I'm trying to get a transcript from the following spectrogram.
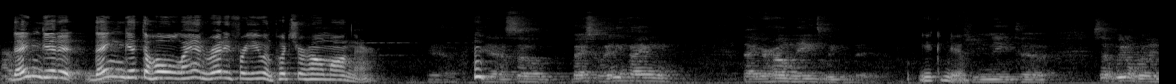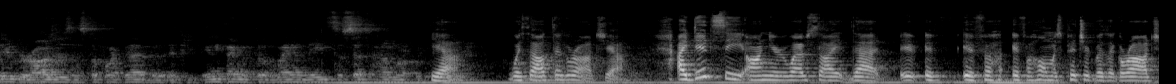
Park. they can get it they can get the whole land ready for you and put your home on there. Yeah, yeah. So basically, anything that your home needs, we can do. You can do. You need to, so we don't really do garages and stuff like that. But if you, anything that the land needs to set the home up, we Yeah. do. Without the garage, yeah. I did see on your website that if if if a, if a home is pictured with a garage,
